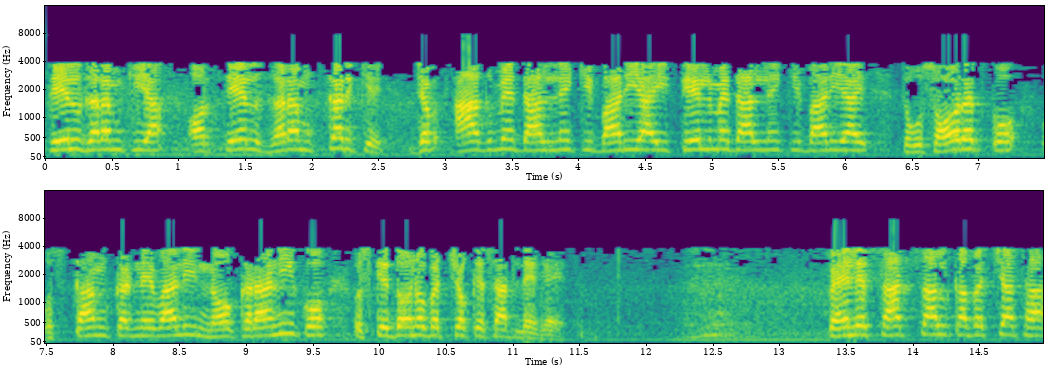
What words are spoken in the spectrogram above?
تیل گرم کیا اور تیل گرم کر کے جب آگ میں ڈالنے کی باری آئی، تیل میں ڈالنے کی باری آئی، تو اس عورت کو، اس کام کرنے والی نوکرانی کو اس کے دونوں بچوں کے ساتھ لے گئے۔ پہلے سات سال کا بچہ تھا،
